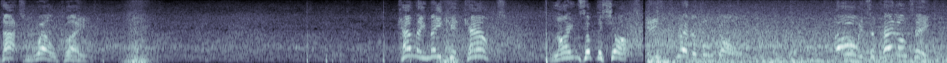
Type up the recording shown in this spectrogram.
That's well played. Can they make it count? Lines up the shot. Incredible goal. Oh, it's a penalty.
